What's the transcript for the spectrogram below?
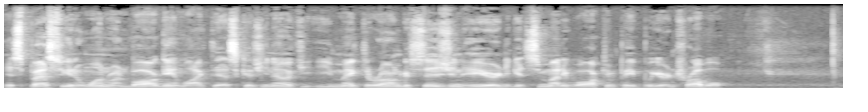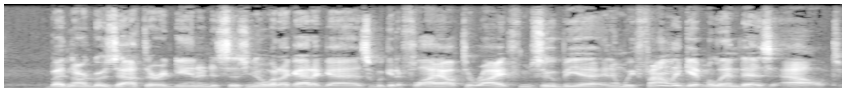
especially in a one-run ball game like this. Because you know, if you, you make the wrong decision here and you get somebody walking people, you're in trouble. Bednar goes out there again and it says, you know what, I got it, guys. We get a fly out to right from Zubia, and then we finally get Melendez out.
